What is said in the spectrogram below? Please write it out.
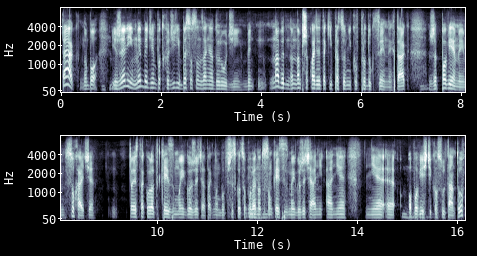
Tak, no bo Mhm. jeżeli my będziemy podchodzili bez osądzania do ludzi, by, nawet na, na przykładzie takich pracowników produkcyjnych, tak, Mhm. że powiemy im, słuchajcie, to jest akurat case z mojego życia, tak, no bo wszystko co opowiadam to są Mhm. case'y z mojego życia, a nie, a nie, nie e, Mhm. opowieści konsultantów,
